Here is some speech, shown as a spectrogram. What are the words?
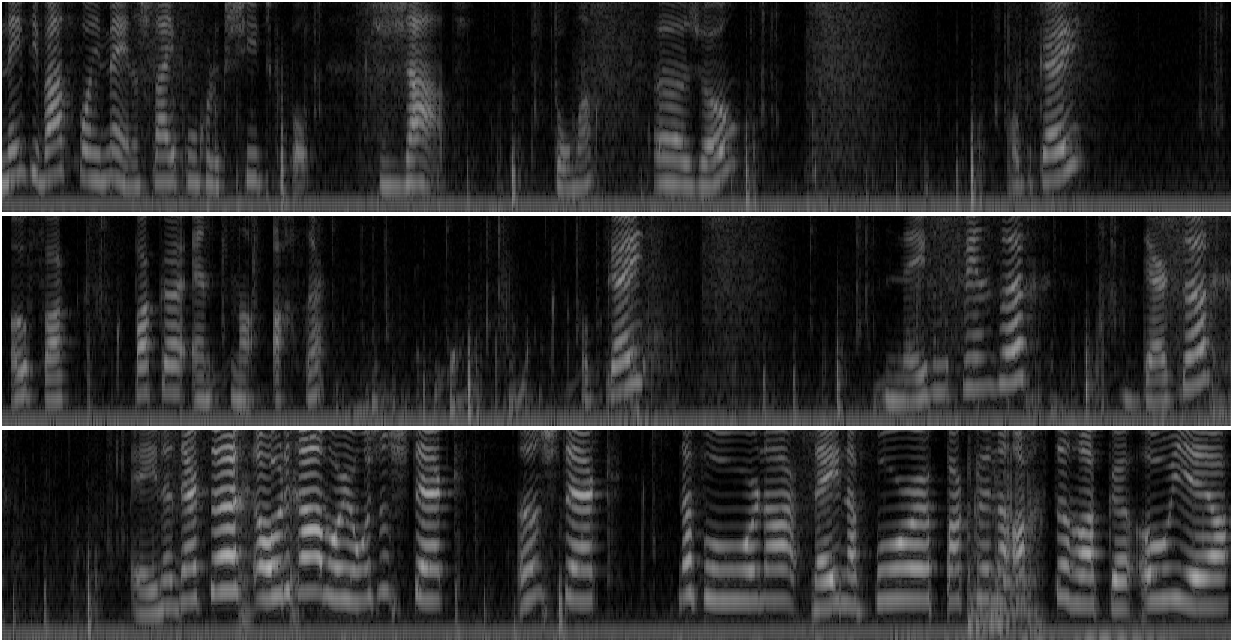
neemt die waterval je mee en dan sla je per ongeluk seeds kapot. Zaad. Verdomme. Uh, zo. Hoppakee. Oh fuck. Pakken en naar achter. Hoppakee. 29. 30. 31. Oh, daar gaan we jongens. Een stack. Een stack. Naar voren, naar... Nee, naar voren pakken, naar achter hakken. Oh yeah.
